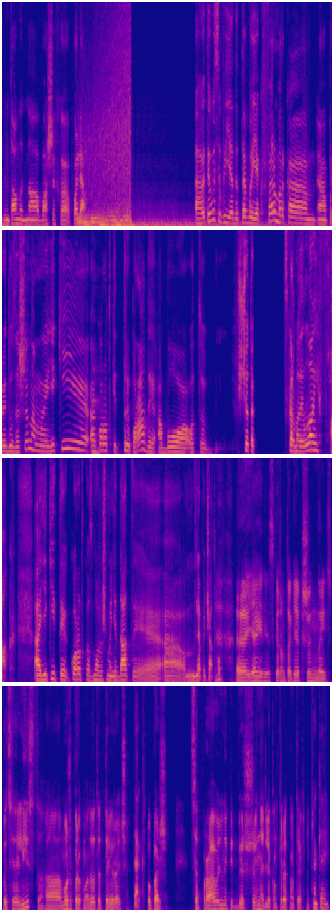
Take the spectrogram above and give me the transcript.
ґрунтами на ваших е, полях. Ви собі я до тебе як фермерка прийду за шинами. Які короткі три поради, або от що так, скажімо, лайфхак, який ти коротко зможеш мені дати для початку? Е, Я, скажімо так, як шинний спеціаліст, можу порекомендувати три речі. Так, По-перше, це правильний підбір шини для конкретної техніки. окей.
